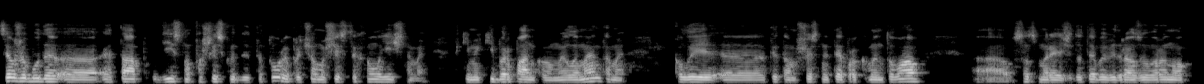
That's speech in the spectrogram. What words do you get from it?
це вже буде е, етап дійсно фашистської диктатури, причому ще з технологічними такими кіберпанковими елементами, коли е, ти там щось не те прокоментував в соцмережі, до тебе відразу воронок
